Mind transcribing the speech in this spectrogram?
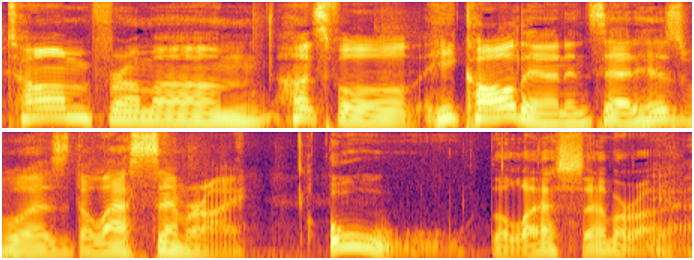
Tom from um, Huntsville, he called in and said his was The Last Samurai. Ooh. The Last Samurai. Yeah,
